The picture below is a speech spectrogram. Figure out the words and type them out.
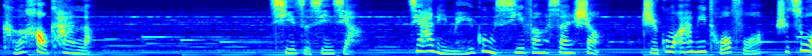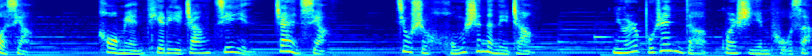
可好看了。妻子心想，家里没供西方三圣。只供阿弥陀佛是坐像，后面贴了一张接引站像，就是红身的那张。女儿不认得观世音菩萨、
